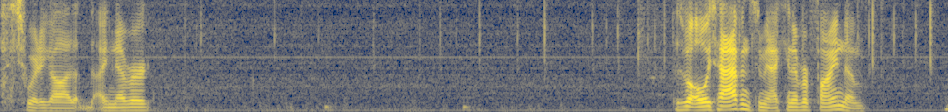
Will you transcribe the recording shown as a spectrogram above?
I swear to God, I never. This is what always happens to me. I can never find them.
